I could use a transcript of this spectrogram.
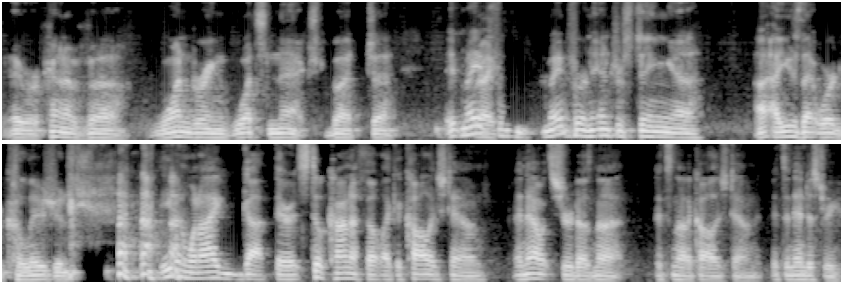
they were kind of uh, wondering what's next. But uh, it made Right. for, made for an interesting. Uh, I, I use that word collision. Even when I got there, it still kind of felt like a college town, and now it sure does not. It's not a college town. It's an industry.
